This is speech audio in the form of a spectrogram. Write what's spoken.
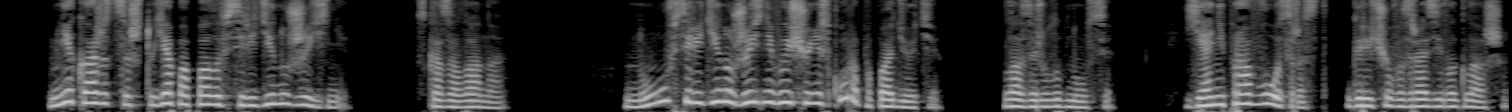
— Мне кажется, что я попала в середину жизни, — сказала она. — Ну, в середину жизни вы еще не скоро попадете, — Лазарь улыбнулся. — Я не про возраст, — горячо возразила Глаша,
